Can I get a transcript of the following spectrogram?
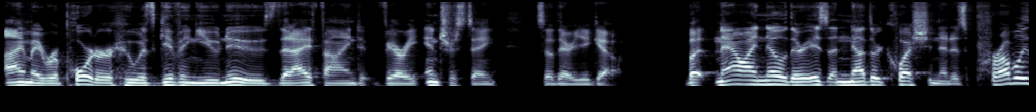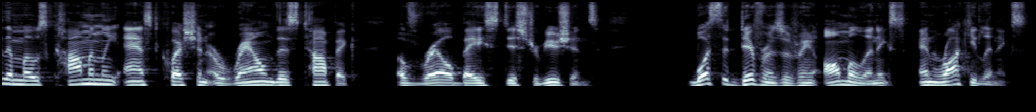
I'm a reporter who is giving you news that I find very interesting. So there you go. But now I know there is another question that is probably the most commonly asked question around this topic of RHEL-based distributions. What's the difference between Alma Linux and Rocky Linux?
